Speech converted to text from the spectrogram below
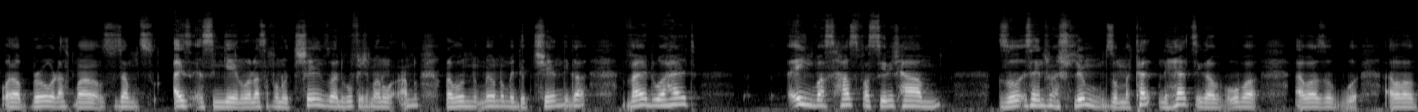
oder Bro, lass mal zusammen zu Eis essen gehen, oder lass einfach nur chillen, sondern rufen dich immer nur an, oder immer nur mit dir chillen, Digga, weil du halt irgendwas hast, was sie nicht haben. So ist ja nicht mal schlimm, so man teilt ein Herz, Digga, aber, so, aber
